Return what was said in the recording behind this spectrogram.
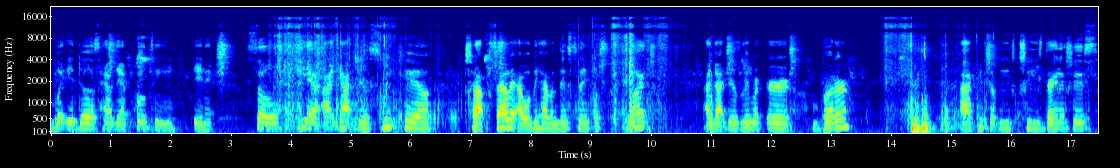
but it does have that protein in it. So, yeah, I got this sweet kale chopped salad. I will be having this today for lunch. I got this lemon herb butter. I picked up these cheese danishes.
